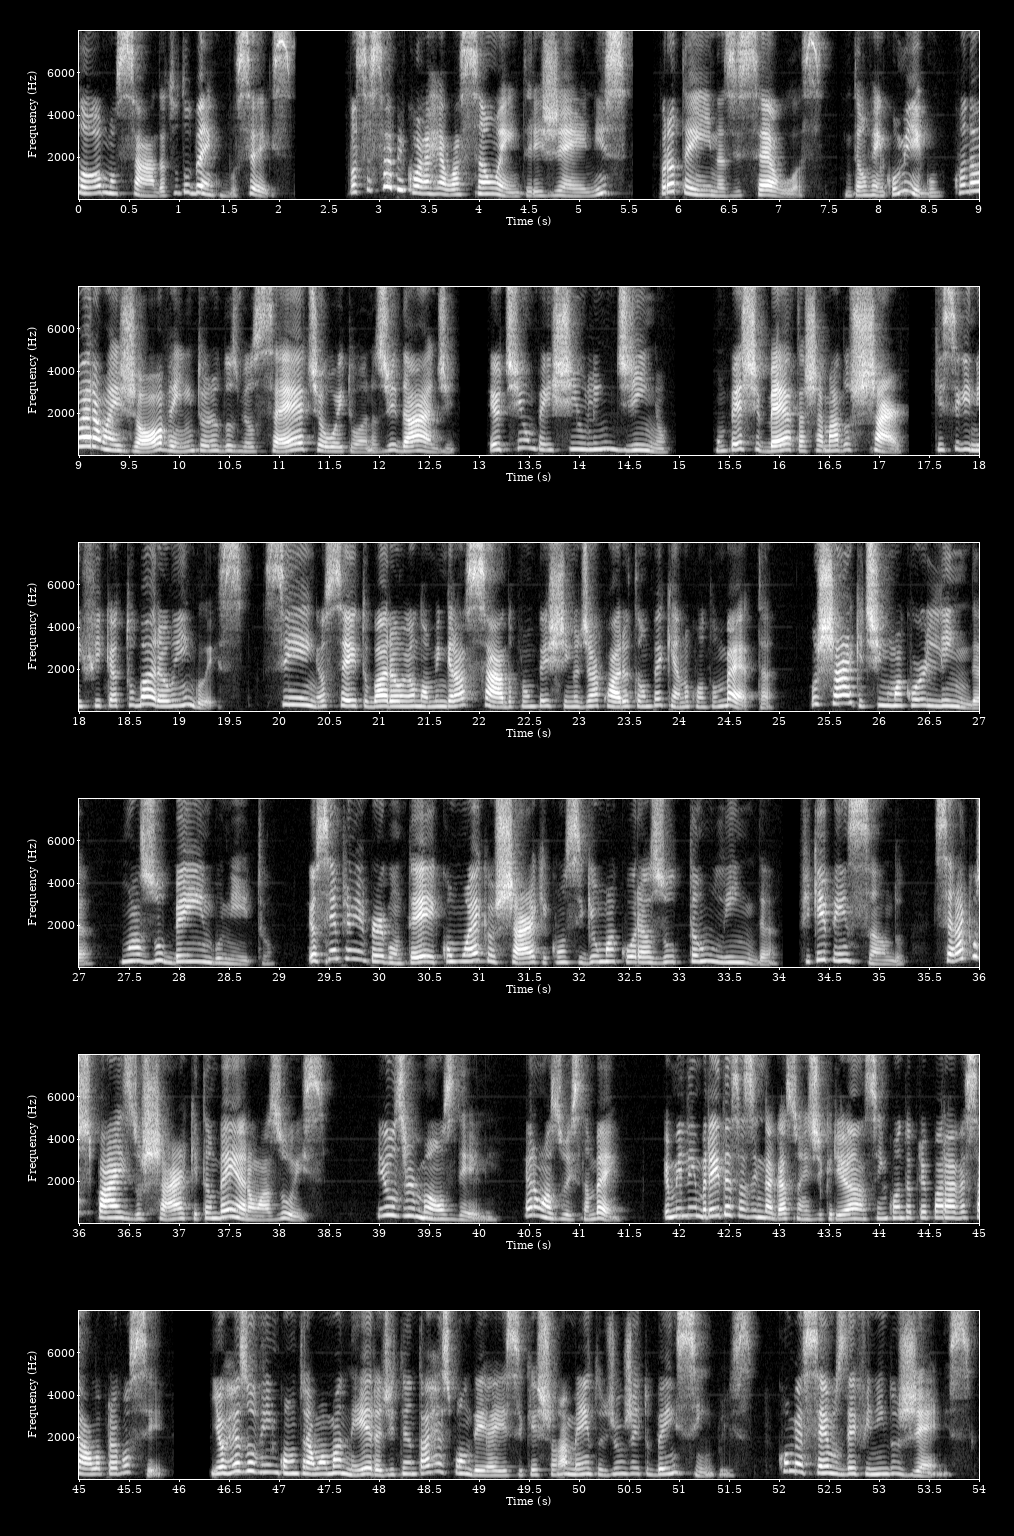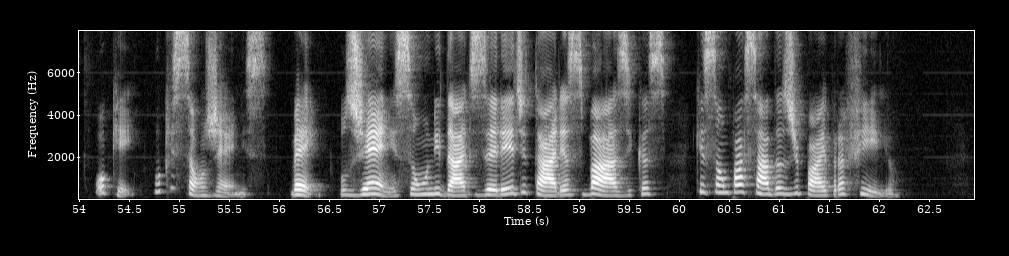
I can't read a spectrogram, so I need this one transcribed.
Alô, moçada, tudo bem com vocês? Você sabe qual é a relação entre genes, proteínas e células? Então, vem comigo. Quando eu era mais jovem, em torno dos meus 7 ou 8 anos de idade, eu tinha um peixinho lindinho, um peixe beta chamado shark, que significa tubarão em inglês. Sim, eu sei, tubarão é um nome engraçado para um peixinho de aquário tão pequeno quanto um beta. O shark tinha uma cor linda, um azul bem bonito. Eu sempre me perguntei como é que o Shark conseguiu uma cor azul tão linda. Fiquei pensando, será que os pais do Shark também eram azuis? E os irmãos dele, eram azuis também? Eu me lembrei dessas indagações de criança enquanto eu preparava essa aula para você, e eu resolvi encontrar uma maneira de tentar responder a esse questionamento de um jeito bem simples. Comecemos definindo genes. Ok, o que são genes? Bem, os genes são unidades hereditárias básicas que são passadas de pai para filho.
